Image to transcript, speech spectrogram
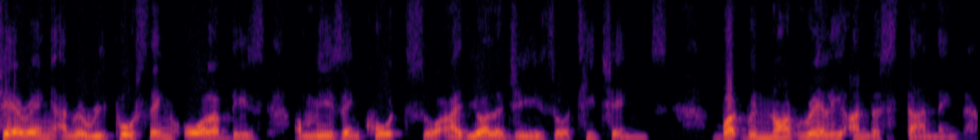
sharing and we're reposting all of these amazing quotes or ideologies or teachings, but we're not really understanding them.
